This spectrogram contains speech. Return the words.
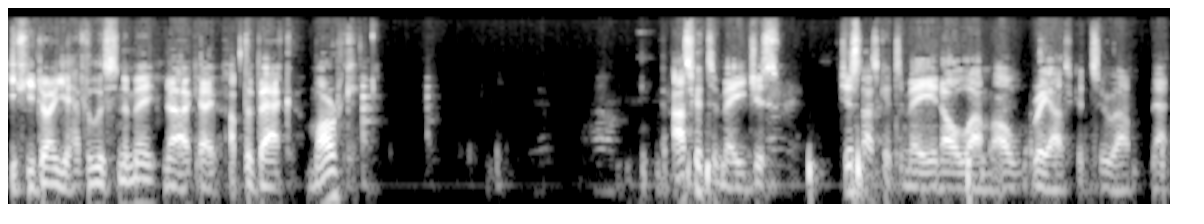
If you don't, you have to listen to me. No, okay. Up the back, Mark. Ask it to me. Just just ask it to me, and I'll um, I'll re-ask it to um, Matt.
